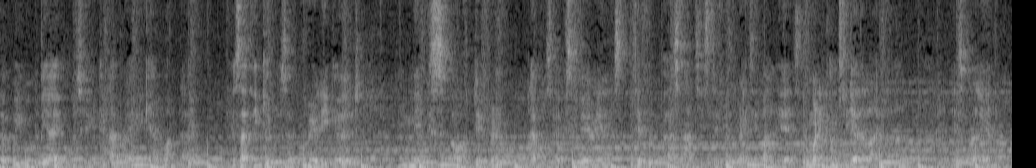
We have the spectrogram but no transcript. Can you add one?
that we will be able to collaborate again one day because I think it was a really good mix of different levels of experience, different personalities, different creative ideas. And when it comes together like that, it's brilliant.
